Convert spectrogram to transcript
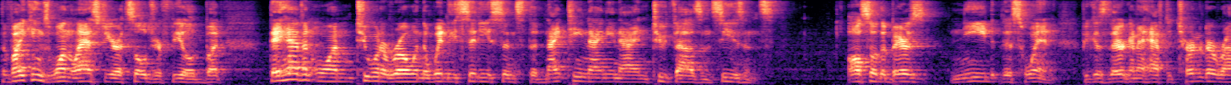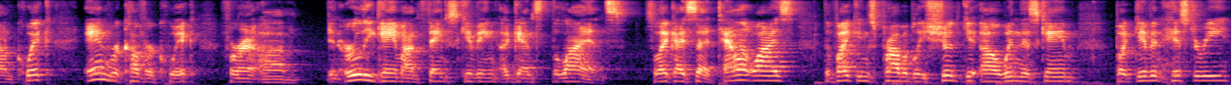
The Vikings won last year at Soldier Field, but they haven't won two in a row in the Windy City since the 1999 2000 seasons. Also, the Bears need this win because they're going to have to turn it around quick and recover quick for um, an early game on Thanksgiving against the Lions. So, like I said, talent wise, the Vikings probably should get, uh, win this game, but given history,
